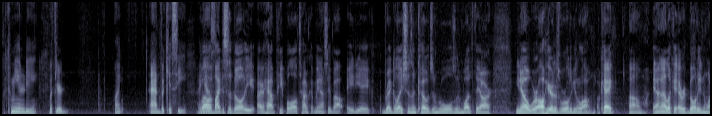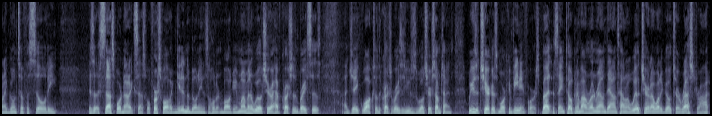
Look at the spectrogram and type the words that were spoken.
the community with your like advocacy? I well, guess? with my disability, I have people all the time come and ask me about ADA regulations and codes and rules and what they are. You know, we're all here in this world to get along, okay? Um, and I look at every building, and when I go into a facility, is it accessible or not accessible? First of all, if I can get in the building, it's a whole different ballgame. I'm in a wheelchair. I have crutches and braces. Uh, Jake walks on the crutches and braces, uses a wheelchair sometimes. We use a chair because it's more convenient for us. But at the same token, if I'm running around downtown in a wheelchair and I want to go to a restaurant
